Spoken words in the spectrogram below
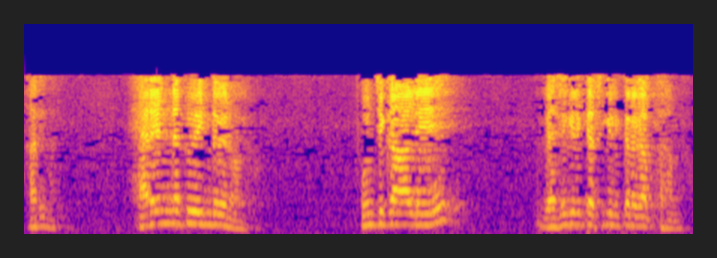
හරිද? හැරෙන්න නැතුව ඉන්න වෙනවා. පුංචි කාලේ වැසිකිලි කැසිකිලි කරගත්තාම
